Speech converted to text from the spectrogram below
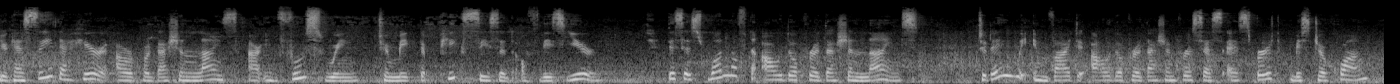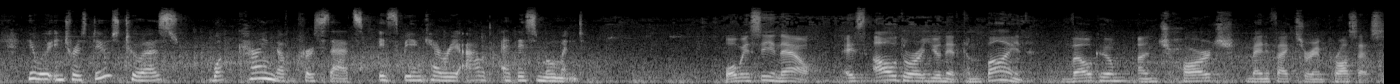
You can see that here our production lines are in full swing to make the peak season of this year. This is one of the outdoor production lines. Today we invite the outdoor production process expert, Mr. Huang. He will introduce to us what kind of process is being carried out at this moment. What we see now is outdoor unit combined vacuum and charge manufacturing process.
